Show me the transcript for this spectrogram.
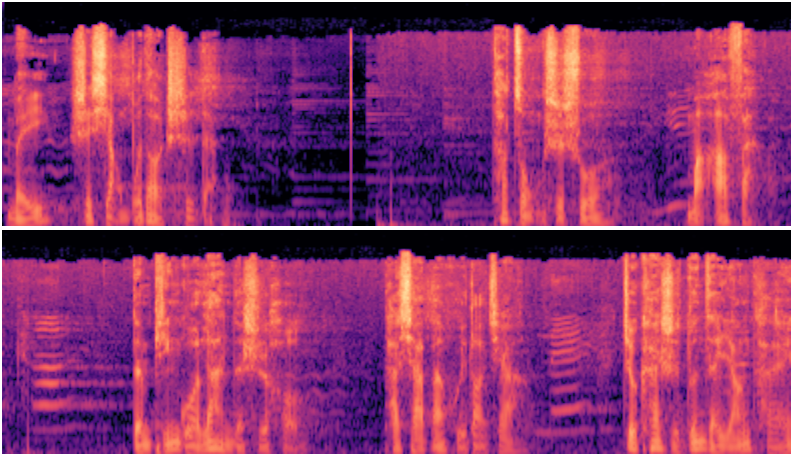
梅是想不到吃的。他总是说麻烦。等苹果烂的时候，他下班回到家，就开始蹲在阳台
